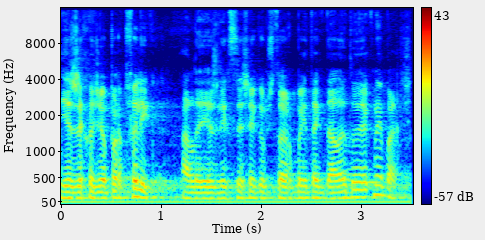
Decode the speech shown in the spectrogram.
Jeżeli chodzi o portfelik, ale jeżeli chcesz jakąś torbę i tak dalej, to jak najbardziej.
